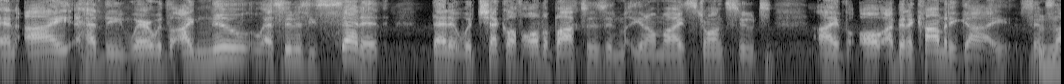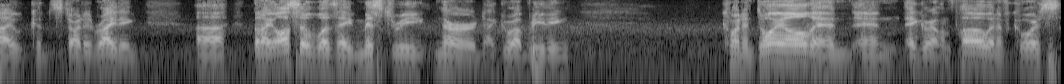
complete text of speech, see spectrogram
and I had the wherewithal. I knew as soon as he said it that it would check off all the boxes in you know my strong suits. I've all I've been a comedy guy since Mhm. I could started writing, uh, but I also was a mystery nerd. I grew up reading Conan Doyle and and Edgar Allan Poe, and of course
